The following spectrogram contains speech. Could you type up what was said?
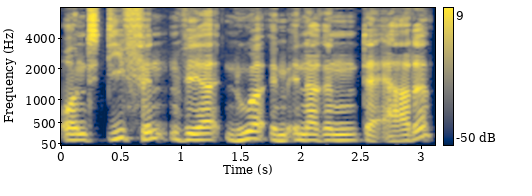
Und die finden wir nur im Inneren der Erde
